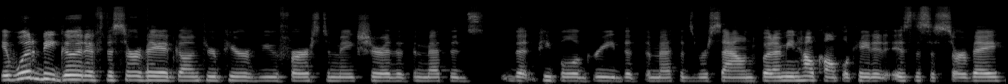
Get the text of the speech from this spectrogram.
it would be good if the survey had gone through peer review first to make sure that the methods that people agreed that the methods were sound. But I mean, how complicated is this a survey?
